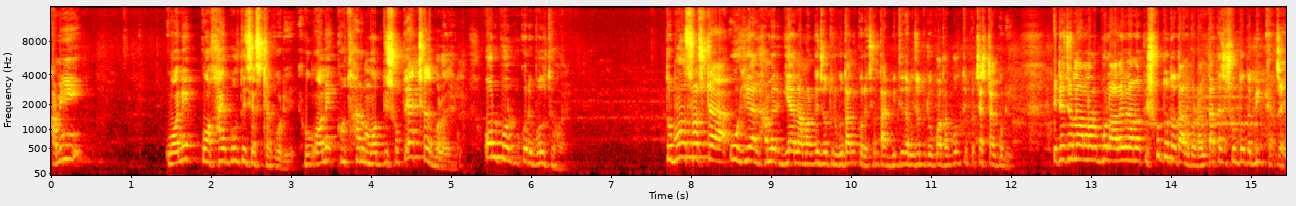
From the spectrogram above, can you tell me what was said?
আমি অনেক কথাই বলতে চেষ্টা করি এবং অনেক কথার মধ্যে সত্য একসাথে বলা যায় না। অল্প অল্প করে বলতে হয়। তো মহাস্রষ্টা ওহিয়াল হামের জ্ঞান আমাকে যতটুকু দান করেছেন, তার ভিত্তিতে আমি যতটুকু কথা বলতে চেষ্টা করি। এটার জন্য আল্লাহ রব্বুল আলমিন আমাকে শুদ্ধতা দান করেন। আমি কাছে শুদ্ধতা ভিক্ষা চাই।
